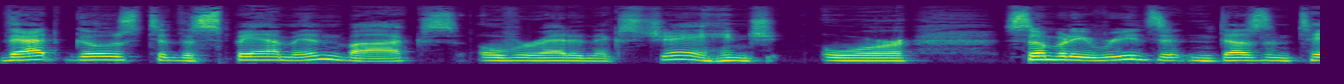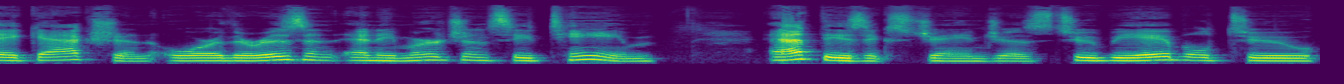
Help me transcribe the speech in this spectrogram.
that goes to the spam inbox over at an exchange or somebody reads it and doesn't take action or there isn't an emergency team at these exchanges to be able to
